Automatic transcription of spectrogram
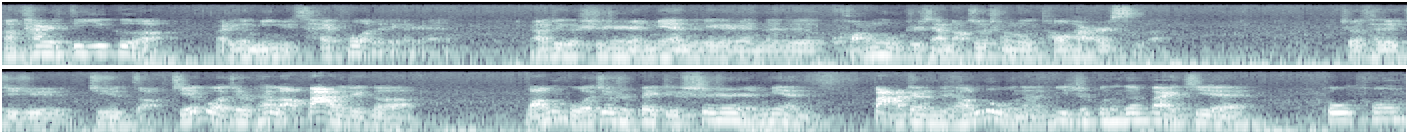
然后他是第一个把这个谜语猜破的这个人，然后这个狮身人面的这个人呢，就狂怒之下恼羞成怒，投海而死。之后他就继续继续走，结果就是他老爸的这个王国就是被这个狮身人面。霸占这条路呢，一直不能跟外界沟通，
